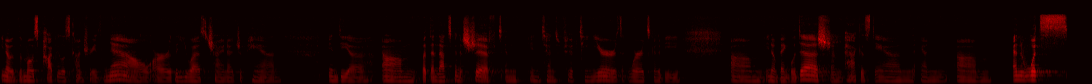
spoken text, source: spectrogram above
you know, the most populous countries now are the US, China, Japan, India, um, but then that's going to shift in, in 10 to 15 years where it's going to be, um, you know, Bangladesh and Pakistan and, um, and what's,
